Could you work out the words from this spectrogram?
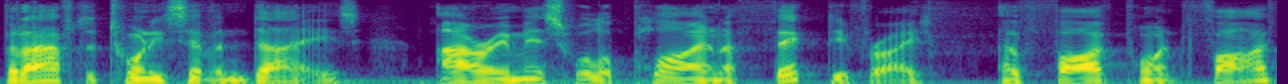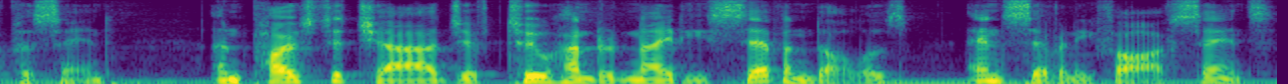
But after 27 days, RMS will apply an effective rate of 5.5% and post a charge of $287.75.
